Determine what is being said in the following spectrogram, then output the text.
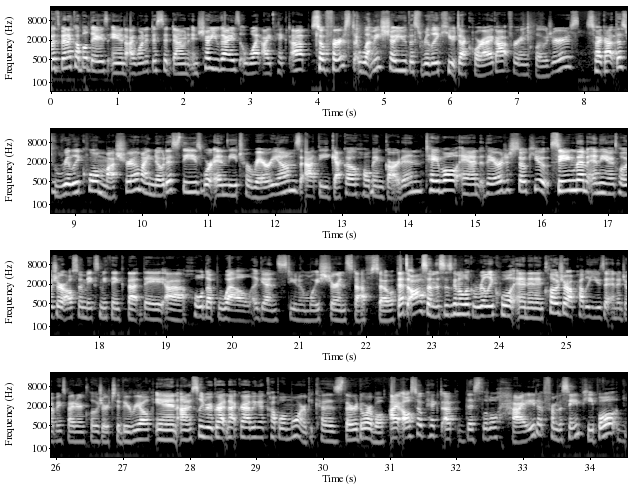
So it's been a couple days and I wanted to sit down and show you guys what I picked up. So first, let me show you this really cute decor I got for enclosures. So I got this really cool mushroom. I noticed these were in the terrariums at the Gecko Home and Garden table and they are just so cute. Seeing them in the enclosure also makes me think that they uh, hold up well against, you know, moisture and stuff. So that's awesome. This is gonna look really cool in an enclosure. I'll probably use it in a jumping spider enclosure to be real and honestly regret not grabbing a couple more because they're adorable. I also picked up this little hide from the same people.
